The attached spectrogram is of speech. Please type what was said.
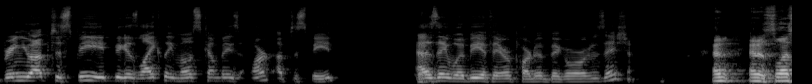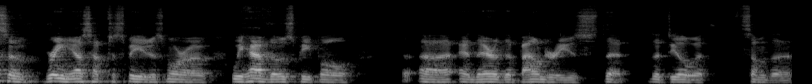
bring you up to speed because likely most companies aren't up to speed as they would be if they were part of a bigger organization. And and it's less of bringing us up to speed. It's more of we have those people, uh, and they're the boundaries that that deal with some of the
